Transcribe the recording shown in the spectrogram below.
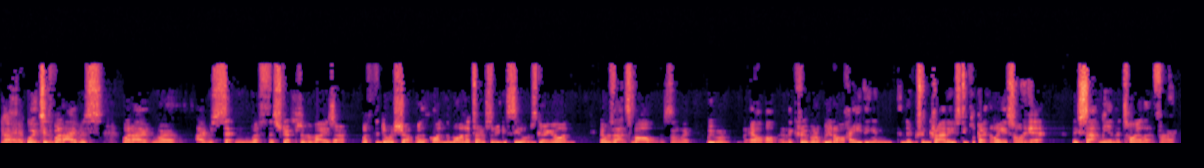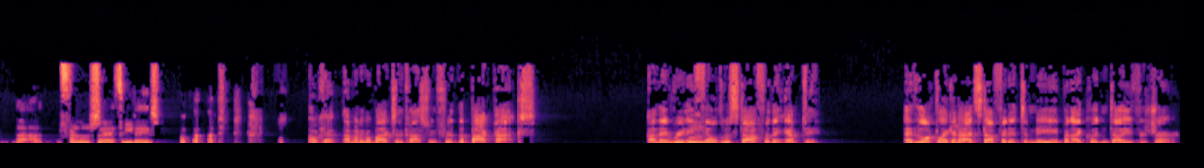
No. which is when I was when I where I was sitting with the script supervisor with the door shut with, on the monitor so we could see what was going on. It was that small, so we, we were the crew were we were all hiding in nooks and crannies to keep out the way. So yeah, they sat me in the toilet for that for those uh, three days. Okay. I'm going to go back to the costume for the backpacks. Are they really filled with stuff or are they empty? It looked like it had stuff in it to me, but I couldn't tell you for sure.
